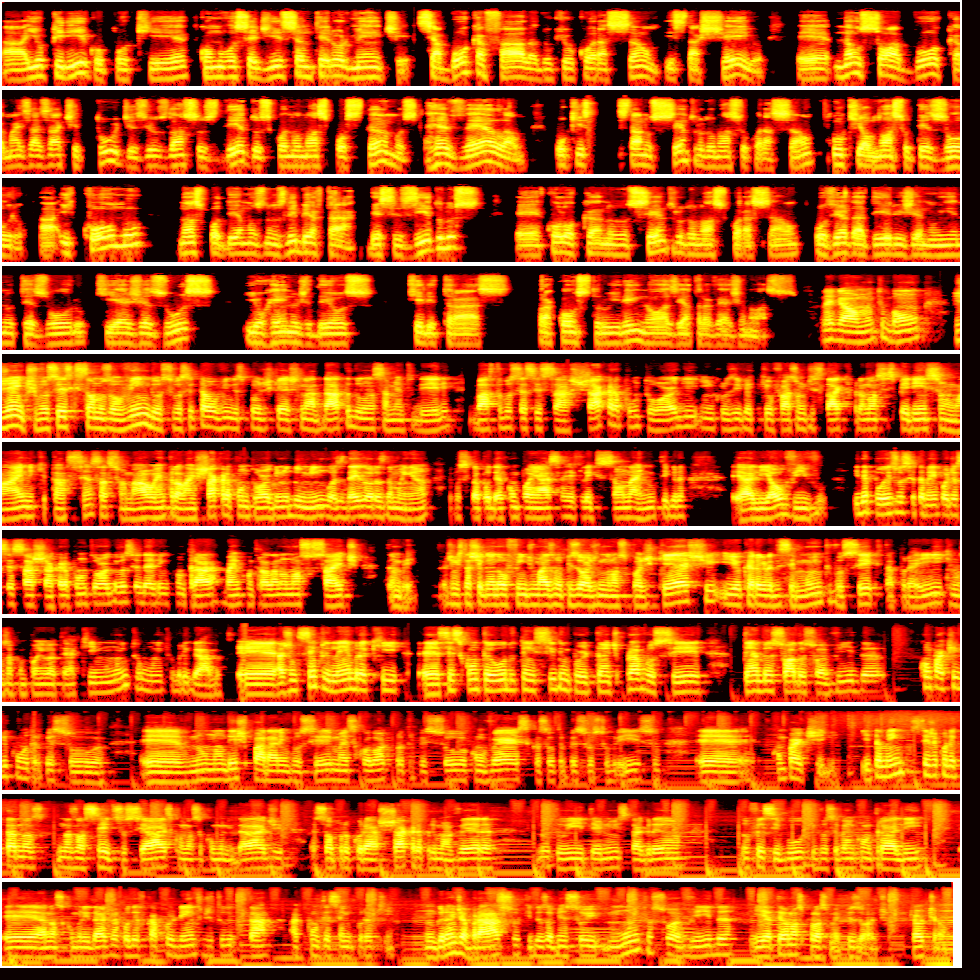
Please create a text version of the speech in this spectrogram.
ah, e o perigo, porque, como você disse anteriormente, se a boca fala do que o coração está cheio, é, não só a boca, mas as atitudes e os nossos dedos, quando nós postamos, revelam o que está no centro do nosso coração, o que é o nosso tesouro. Ah, e como nós podemos nos libertar desses ídolos é, colocando no centro do nosso coração o verdadeiro e genuíno tesouro que é Jesus e o reino de Deus que ele traz para construir em nós e através de nós. Legal, muito bom. Gente, vocês que estão nos ouvindo, se você está ouvindo esse podcast na data do lançamento dele, basta você acessar chakra.org, inclusive aqui eu faço um destaque para a nossa experiência online, que está sensacional. Entra lá em chakra.org no domingo, às 10 horas da manhã, e você vai poder acompanhar essa reflexão na íntegra, é, ali ao vivo. E depois você também pode acessar chakra.org e você deve encontrar, vai encontrar lá no nosso site também. A gente está chegando ao fim de mais um episódio do nosso podcast e eu quero agradecer muito você que está por aí, que nos acompanhou até aqui. Muito, muito obrigado. É, a gente sempre lembra que é, se esse conteúdo tem sido importante para você, tem abençoado a sua vida, compartilhe com outra pessoa. É, não, não deixe parar em você, mas coloque para outra pessoa, converse com essa outra pessoa sobre isso, é, compartilhe. E também esteja conectado nas, nas, nossas redes sociais, com a nossa comunidade. É só procurar Chácara Primavera no Twitter, no Instagram, no Facebook, você vai encontrar ali é, a nossa comunidade, vai poder ficar por dentro de tudo que está acontecendo por aqui. Um grande abraço, que Deus abençoe muito a sua vida e até o nosso próximo episódio. Tchau, tchau.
